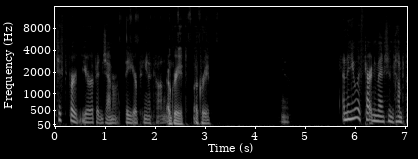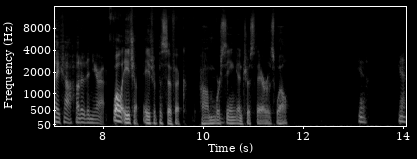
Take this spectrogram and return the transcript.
just for Europe in general, the European economy. Agreed. Agreed. And then you were starting to mention someplace else other than Europe. Well, Asia, Asia Pacific. Um, we're seeing interest there as well. Yeah, yeah.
